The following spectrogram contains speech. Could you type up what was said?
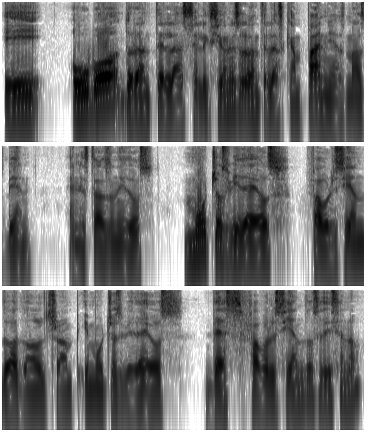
Y hubo durante las elecciones o durante las campañas, más bien, en Estados Unidos, muchos videos favoreciendo a Donald Trump y muchos videos desfavoreciendo, se dice, ¿no?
